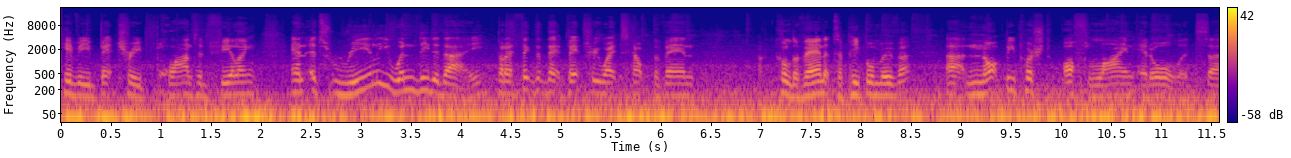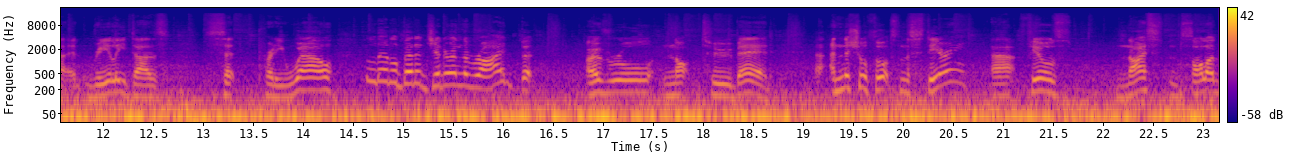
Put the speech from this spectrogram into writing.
heavy battery planted feeling. And it's really windy today, but I think that that battery weight's helped the van, called a van, it's a people mover, uh, not be pushed offline at all. It's uh, It really does sit pretty well. A little bit of jitter in the ride, but overall not too bad. Uh, initial thoughts on the steering uh, feels nice and solid,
